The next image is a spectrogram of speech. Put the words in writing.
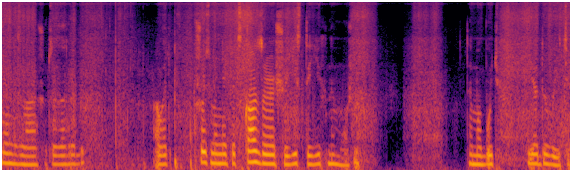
Я не знаю, що це за гриби. Але щось мені підказує, що їсти їх не можна. Це, мабуть, ядовиті.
